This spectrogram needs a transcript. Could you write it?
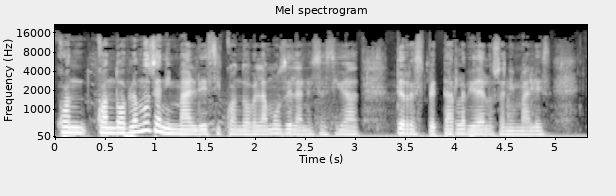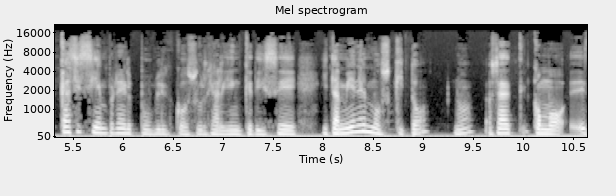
cuando, cuando, hablamos de animales y cuando hablamos de la necesidad de respetar la vida de los animales, casi siempre en el público surge alguien que dice, ¿y también el mosquito? ¿No? O sea, como eh,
